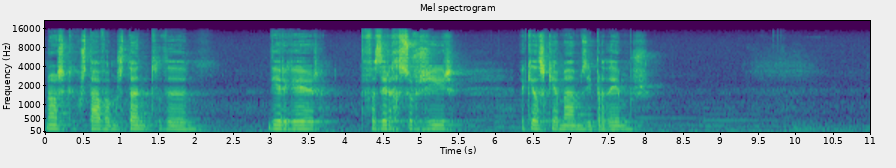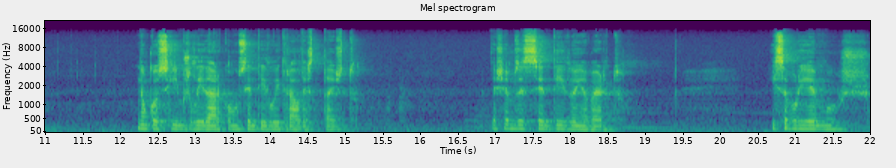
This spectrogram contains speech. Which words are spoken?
Nós que gostávamos tanto de, de erguer, de fazer ressurgir aqueles que amamos e perdemos, não conseguimos lidar com o sentido literal deste texto. Deixemos esse sentido em aberto e saboreemos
